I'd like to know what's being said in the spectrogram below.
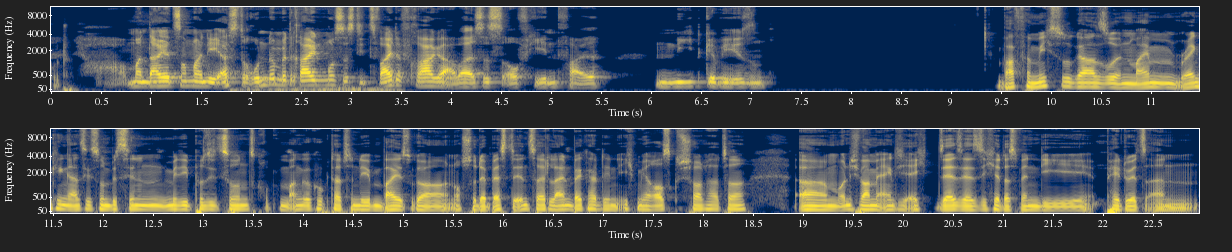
Ja, Ob man da jetzt nochmal in die erste Runde mit rein muss, ist die zweite Frage, aber es ist auf jeden Fall ein Need gewesen. War für mich sogar so in meinem Ranking, als ich so ein bisschen mir die Positionsgruppen angeguckt hatte, nebenbei sogar noch so der beste Inside-Linebacker, den ich mir rausgeschaut hatte. Ähm, und ich war mir eigentlich echt sehr, sehr sicher, dass wenn die Patriots an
